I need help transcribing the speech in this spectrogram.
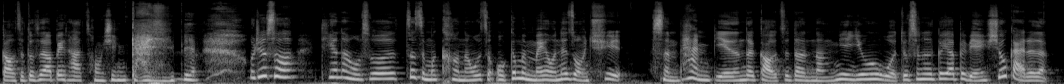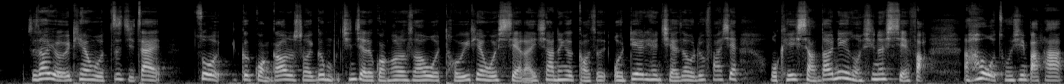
稿子都是要被他重新改一遍。我就说天哪，我说这怎么可能？我怎我根本没有那种去审判别人的稿子的能力，因为我就是那个要被别人修改的人。直到有一天我自己在。做一个广告的时候，一个母亲节的广告的时候，我头一天我写了一下那个稿子，我第二天起来之后，我就发现我可以想到另一种新的写法，然后我重新把它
